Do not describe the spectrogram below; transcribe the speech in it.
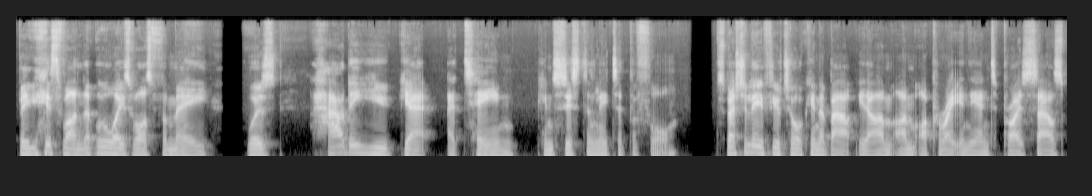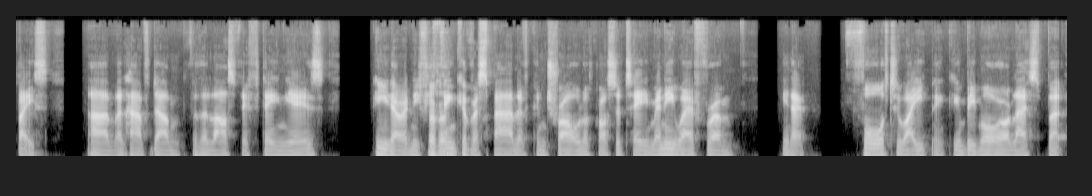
biggest one that always was for me was how do you get a team consistently to perform, especially if you're talking about you know I'm I'm operating the enterprise sales space um, and have done for the last 15 years you know, and if you uh-huh. think of a span of control across a team, anywhere from, you know, four to eight, it can be more or less. But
